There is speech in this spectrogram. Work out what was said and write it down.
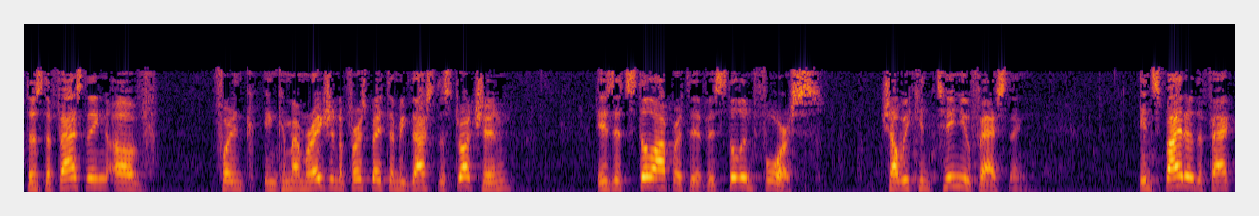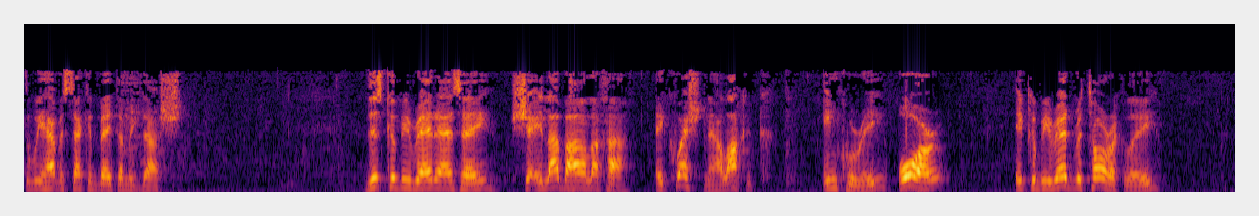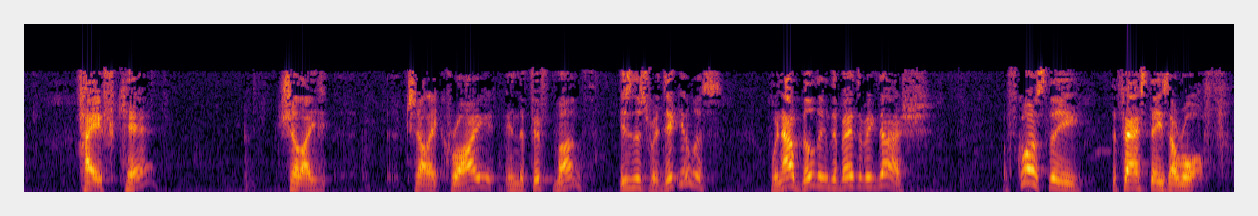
does the fasting of, for in, in commemoration of first Beit HaMikdash destruction, is it still operative? Is still in force? Shall we continue fasting? In spite of the fact that we have a second Beit HaMikdash. This could be read as a She'ila B'Halacha, a question, a inquiry, or it could be read rhetorically, Haifke? Shall I, shall I cry in the fifth month? Isn't this ridiculous? We're now building the Beit HaMikdash. Of course the, the fast days are off.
